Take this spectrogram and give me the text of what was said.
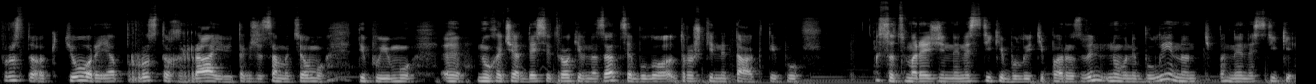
просто актер, я просто граю. І так же саме цьому, типу, йому, ну, хоча 10 років назад це було трошки не так. Типу, соцмережі не настільки були, типу, розвинені, ну вони були, але типу, не настільки.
